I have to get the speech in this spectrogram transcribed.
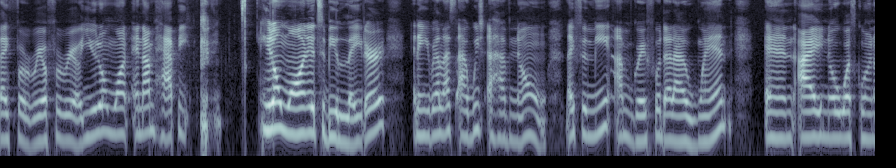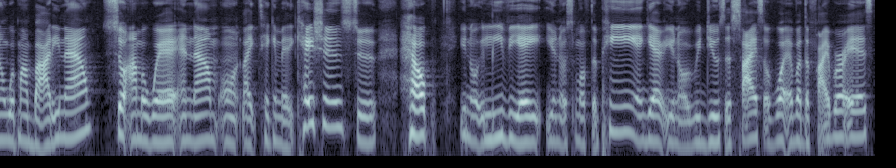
like for real, for real. You don't want, and I'm happy. you don't want it to be later and then you realize i wish i have known like for me i'm grateful that i went and i know what's going on with my body now so i'm aware and now i'm on like taking medications to help you know alleviate you know some of the pain and get you know reduce the size of whatever the fiber is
